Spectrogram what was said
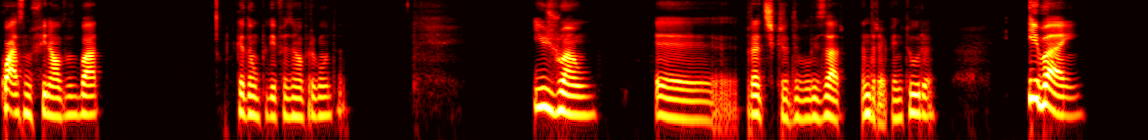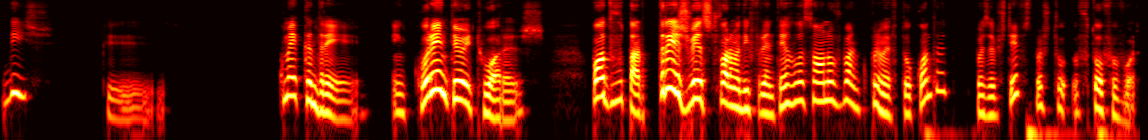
Quase no final do debate. Cada um podia fazer uma pergunta. E o João, uh, para descredibilizar André Ventura, e bem, diz que como é que André, em 48 horas, pode votar três vezes de forma diferente em relação ao novo banco. Primeiro votou contra, depois absteve-se, depois votou, a favor.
